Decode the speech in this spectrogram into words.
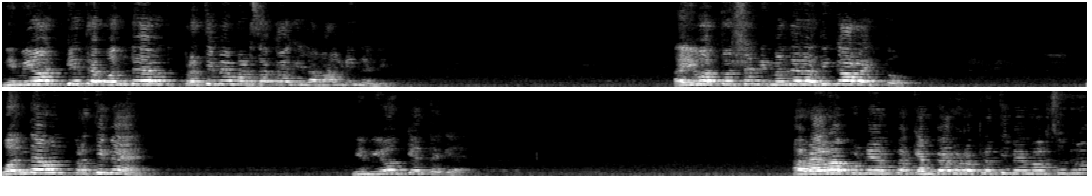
ನಿಮ್ ಯೋಗ್ಯತೆ ಒಂದೇ ಒಂದು ಪ್ರತಿಮೆ ಮಾಡ್ಸಕ್ಕಾಗಿಲ್ಲ ಮಾಗಡಿನಲ್ಲಿ. ಐವತ್ತು ವರ್ಷ ನಿಮ್ಮ ಮನೇಲಿ ಅಧಿಕಾರ ಇತ್ತು. ಒಂದೇ ಒಂದು ಪ್ರತಿಮೆ. ನಿಮ್ ಯೋಗ್ಯತೆಗೆ. ಅವ್ರ್ಯಾರೋ ಪುಣ್ಯಾತ್ಮ ಕೆಂಪೇಗೌಡ ಪ್ರತಿಮೆ ಮಾಡಿಸಿದ್ರು.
